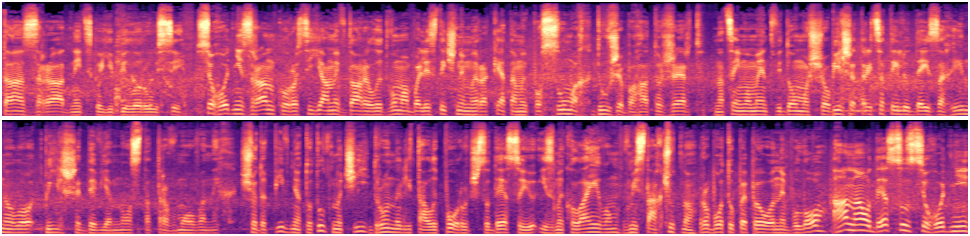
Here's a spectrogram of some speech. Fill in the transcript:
та зрадницької Білорусі. Сьогодні зранку росіяни вдарили двома балістичними ракетами по сумах. Дуже багато жертв. На цей момент відомо, що більше 30 людей загинуло, більше 90 травмованих. Щодо півдня, то тут вночі дрони літали поруч з Одесою і з Миколаєвом. В містах чутно роботу ППО не було. А на Одесу сьогодні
